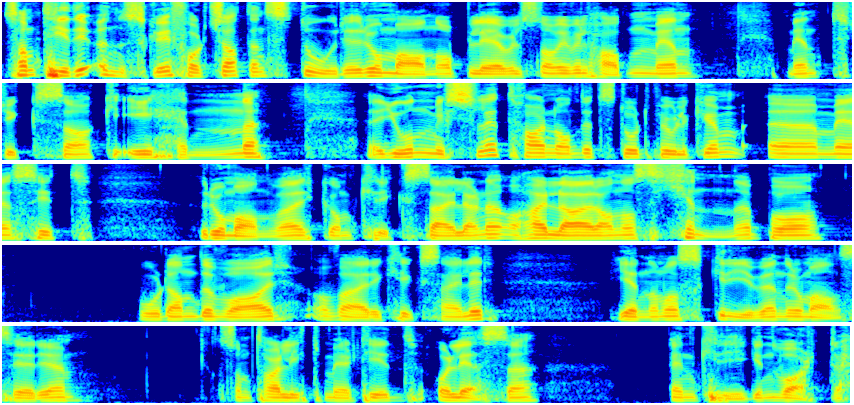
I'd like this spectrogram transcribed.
Samtidig ønsker vi fortsatt den store romanopplevelsen, og vi vil ha den med en, med en trykksak i hendene. Uh, Jon Michelet har nådd et stort publikum uh, med sitt romanverk om krigsseilerne. Og her lar han oss kjenne på hvordan det var å være krigsseiler gjennom å skrive en romanserie som tar litt mer tid å lese enn krigen varte.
